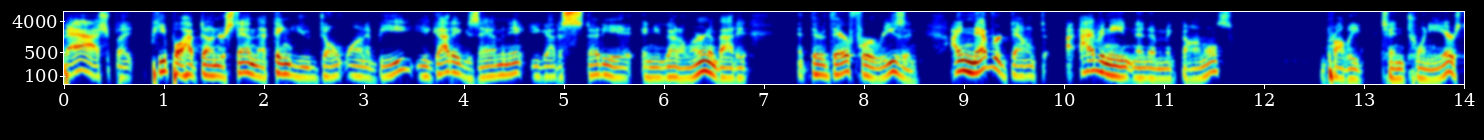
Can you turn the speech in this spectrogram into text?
bash, but people have to understand that thing you don't want to be. You got to examine it, you got to study it, and you got to learn about it. They're there for a reason. I never down, I haven't eaten at a McDonald's probably 10, 20 years.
